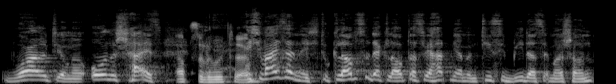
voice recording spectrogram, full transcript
World, Junge, ohne Scheiß. Absolut. Ja. Ich weiß ja nicht. Du glaubst du, der glaubt das? Wir hatten ja mit dem TCB das immer schon.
